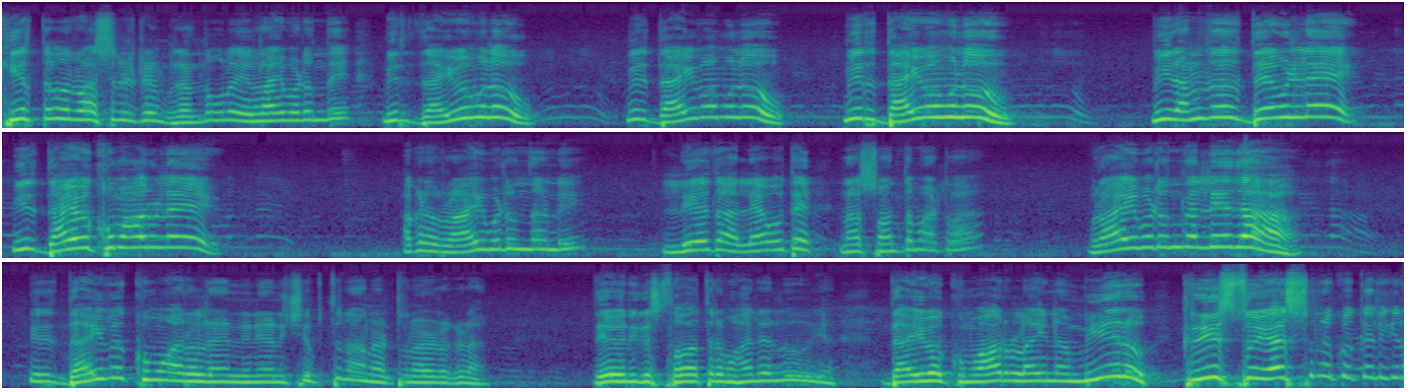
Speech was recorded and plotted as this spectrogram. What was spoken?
కీర్తన రాసినటువంటి గ్రంథంలో ఏం రాయబడి ఉంది మీరు దైవములు. మీరు దైవములు. మీరు దైవములు. మీరందరూ దేవుళ్ళే. మీరు దైవ కుమారులే అక్కడ వ్రాయబడి ఉందండి లేదా లేకపోతే నా సొంత మాటలా? వ్రాయబడి ఉందా లేదా? మీరు దైవ కుమారులని నేను చెప్తున్నాను అంటున్నాడు అక్కడ. దేవునికి స్తోత్రం. హల్లెలూయా. దైవ కుమారులైన మీరు క్రీస్తు యేసునకు కలిగిన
